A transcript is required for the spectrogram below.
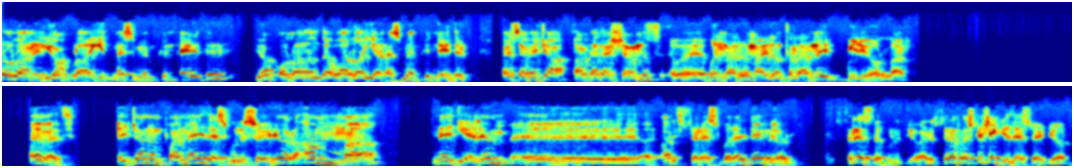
olanın yokluğa gitmesi mümkün değildir, yok olanın da varlığa gelmesi mümkün değildir. Felsefeci arkadaşlarımız e, bunların ayrıntılarını biliyorlar. Evet, e canım Parmenides bunu söylüyor ama ne diyelim e, Aristoteles böyle demiyor. Aristoteles de bunu diyor. Aristoteles başka şekilde söylüyor.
